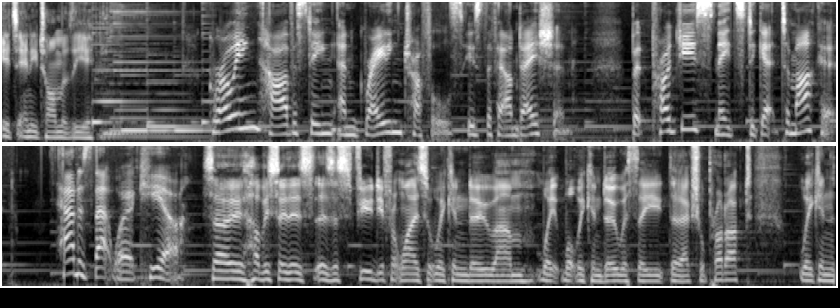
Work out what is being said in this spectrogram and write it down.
it's any time of the year. Growing, harvesting, and grading truffles is the foundation, but produce needs to get to market. How does that work here? So obviously, there's there's a few different ways that we can do um, we, what we can do with the, the actual product. We can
